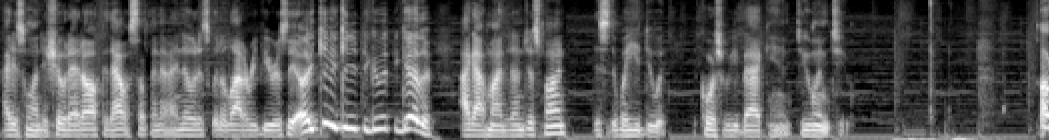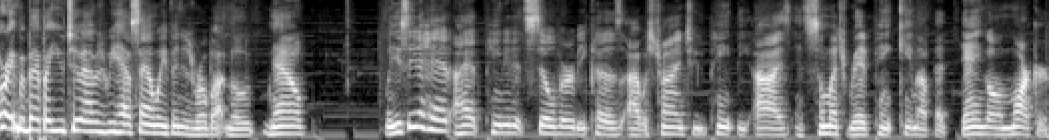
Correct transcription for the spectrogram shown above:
I just wanted to show that off because that was something that I noticed with a lot of reviewers say, I can't get it to go it together. I got mine done just fine. This is the way you do it. Of course, we'll be back in two and two. All right, we're back by YouTube average. We have Soundwave in his robot mode. Now, when you see the head, I had painted it silver because I was trying to paint the eyes and so much red paint came out that dang on marker.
